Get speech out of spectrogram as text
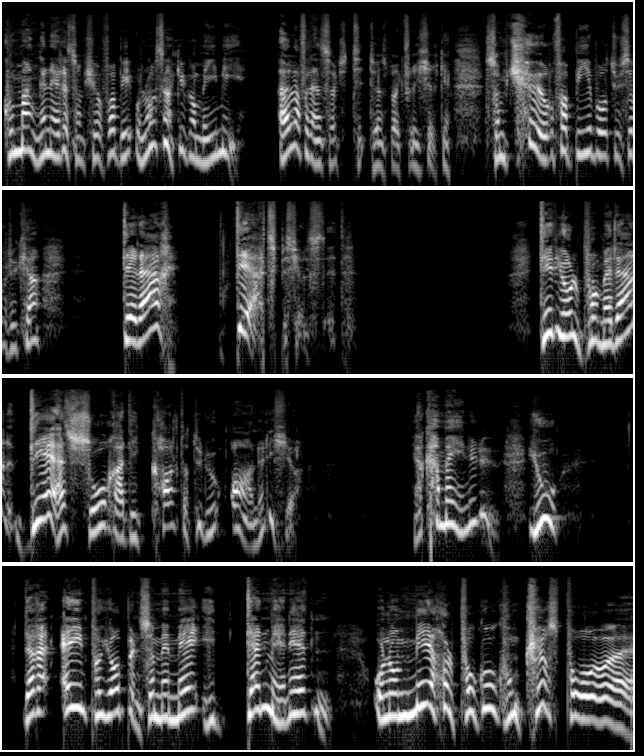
Hvor mange er det som kjører forbi? Og nå snakker jeg om Mimi, eller for den saks Tønsberg frikirke, som kjører forbi vårt hus. Vet du hva? Det der, det er et spesielt sted. Det de holder på med der, det er så radikalt at du aner det ikke. Ja, hva mener du? Jo, det er én på jobben som er med i den menigheten og når vi holdt på å gå konkurs på, uh,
